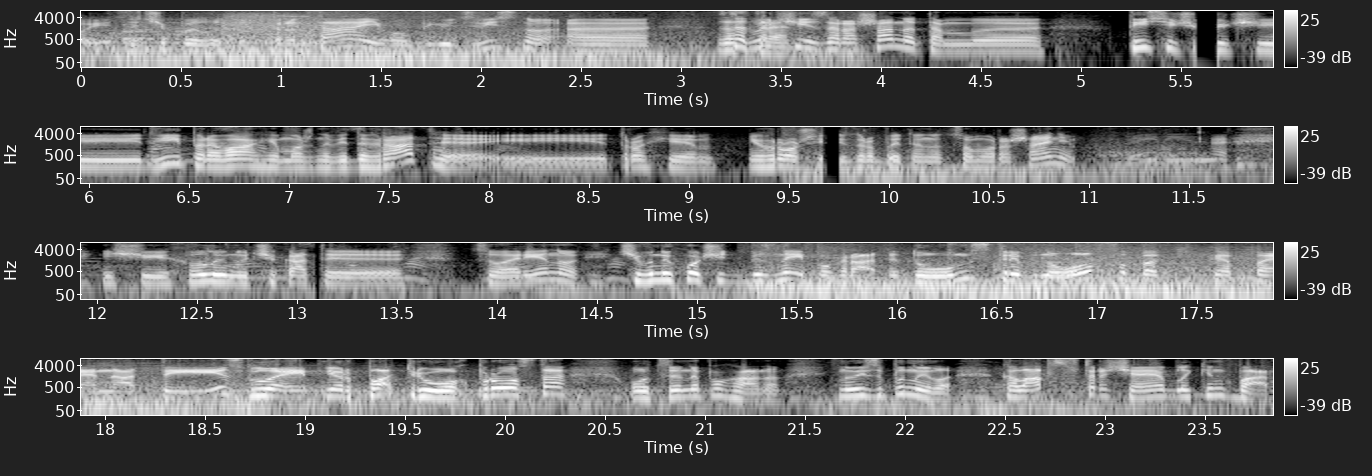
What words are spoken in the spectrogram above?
Ой, зачепили тут Трента, його вб'ють, звісно. Е, Зазвичай за Рошана там е, тисячу чи дві переваги можна відіграти і трохи грошей зробити на цьому Рошані. І ще хвилину чекати цю арену. Чи вони хочуть без неї пограти? Дум, стрибнув, БКП на тиск, Глейпнер по трьох просто. Оце непогано. Ну і зупинила. Колапс втрачає Блекінг Бар.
